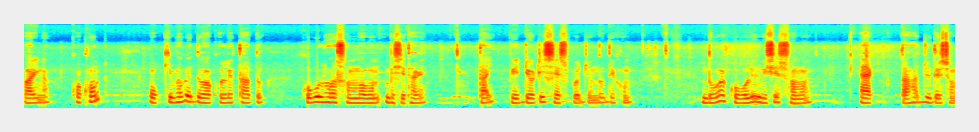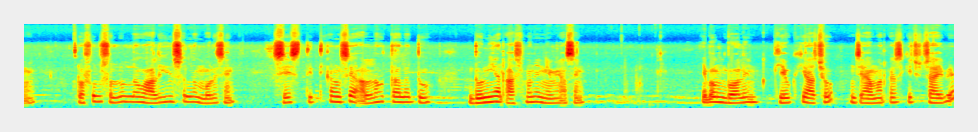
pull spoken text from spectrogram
পারি না কখন ও কীভাবে দোয়া করলে তা তো কবুল হওয়ার সম্ভাবনা বেশি থাকে। তাই ভিডিওটি শেষ পর্যন্ত দেখুন। দোয়া কবুলের বিশেষ সময়। এক, তাহাজ্জুদের সময়। রসুল সাল্লাহ আলহিসাল্লাম বলেছেন, শেষ তৃতীয়াংশে আল্লাহ তাআলা তো দুনিয়ার আসমানে নেমে আসেন এবং বলেন, কেউ কি আছো যে আমার কাছে কিছু চাইবে?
